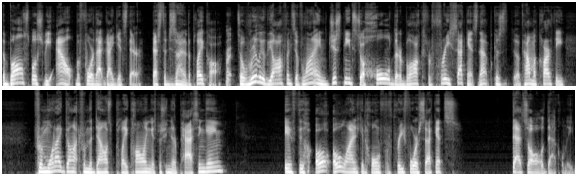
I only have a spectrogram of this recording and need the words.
the ball's supposed to be out before that guy gets there. That's the design of the play call. Right. So really, the offensive line just needs to hold their blocks for three seconds. and That because of how McCarthy, from what I got from the Dallas play calling, especially in their passing game, if the O line can hold for three four seconds, that's all Dak will need.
